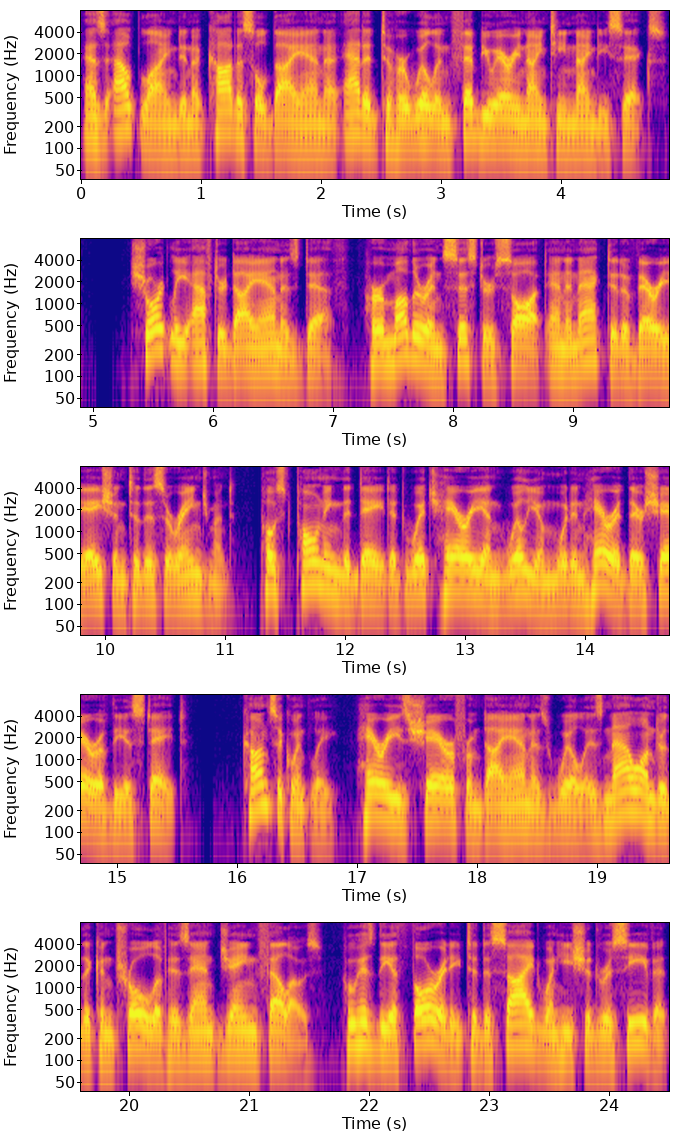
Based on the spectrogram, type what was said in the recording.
as outlined in a codicil Diana added to her will in February 1996. Shortly after Diana's death, her mother and sister sought and enacted a variation to this arrangement, postponing the date at which Harry and William would inherit their share of the estate. Consequently, Harry's share from Diana's will is now under the control of his Aunt Jane Fellowes, who has the authority to decide when he should receive it,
